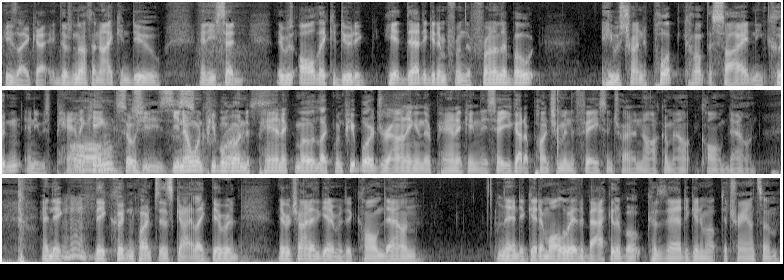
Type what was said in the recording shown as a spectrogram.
He's like, I, there's nothing I can do. And he said it was all they could do to, he had, they had to get him from the front of the boat. He was trying to pull up, come up the side, and he couldn't, and he was panicking. Oh, so he, you know, when people go into panic mode, like when people are drowning and they're panicking, they say you got to punch them in the face and try to knock them out and calm down. And they they couldn't punch this guy. Like they were they were trying to get him to calm down. And they had to get him all the way to the back of the boat because they had to get him up the transom.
